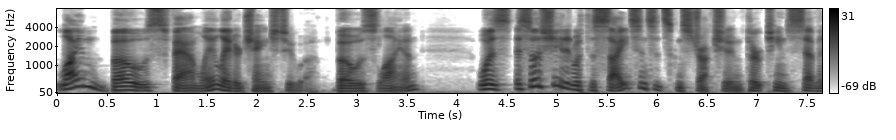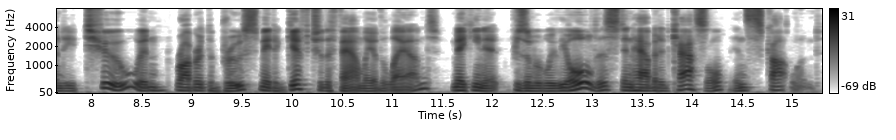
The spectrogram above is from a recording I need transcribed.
Lyon Bowes family, later changed to uh, Bowes Lyon, was associated with the site since its construction in 1372 when Robert the Bruce made a gift to the family of the land, making it presumably the oldest inhabited castle in Scotland.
